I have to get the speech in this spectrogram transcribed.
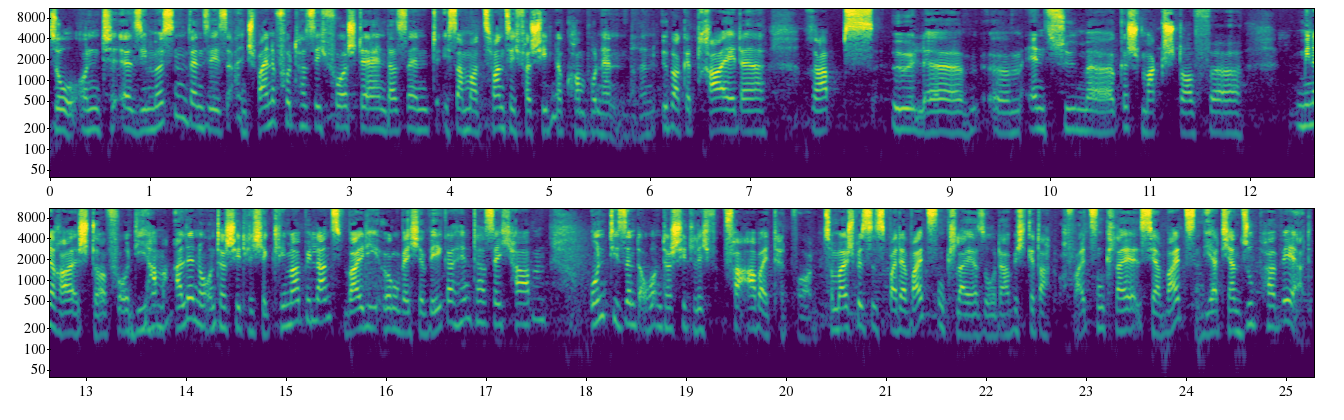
So, und äh, Sie müssen, wenn Sie ein Schweinefutter sich vorstellen, da sind, ich sag mal, 20 verschiedene Komponenten drin. Über Getreide, Raps, Öle, ähm, Enzyme, Geschmacksstoffe, Mineralstoffe. Und die haben alle eine unterschiedliche Klimabilanz, weil die irgendwelche Wege hinter sich haben. Und die sind auch unterschiedlich verarbeitet worden. Zum Beispiel ist es bei der Weizenkleie so. Da habe ich gedacht, ach, Weizenkleie ist ja Weizen. Die hat ja einen super Wert.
